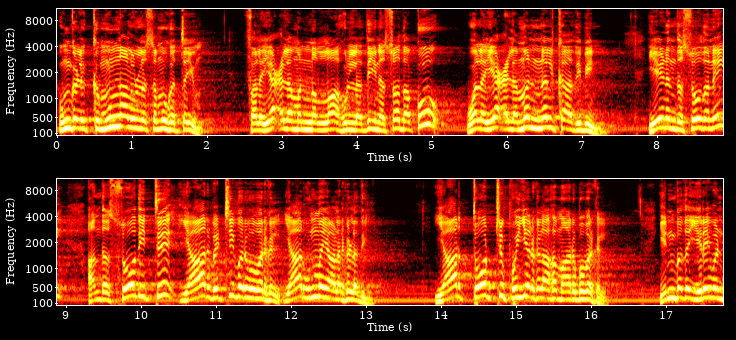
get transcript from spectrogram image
உங்களுக்கு முன்னால் உள்ள சமூகத்தையும் ஃபல யஅலமன் அல்லாஹுல்லதீன சதகு காதிபீன் ஏன் இந்த சோதனை? அந்த சோதித்து யார் வெற்றி பெறுபவர்கள்? யார் உண்மையாளர்கள் அதில்? யார் தோற்று பொய்யர்களாக மாறுபவர்கள்? என்பதை இறைவன்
